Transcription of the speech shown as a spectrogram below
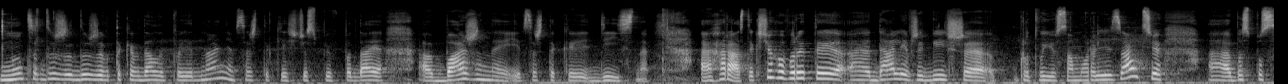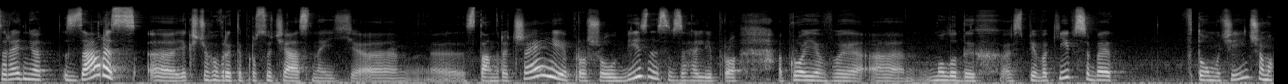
Ну, це дуже дуже таке вдале поєднання, все ж таки, що співпадає е, бажане і все ж таки дійсне. Гаразд, якщо говорити далі вже більше про твою самореалізацію, е, безпосередньо зараз, е, якщо говорити про сучасний е, стан речей, про шоу-бізнес, взагалі про прояви молодих співаків себе в тому чи іншому,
